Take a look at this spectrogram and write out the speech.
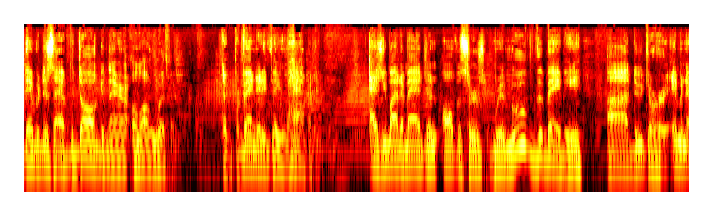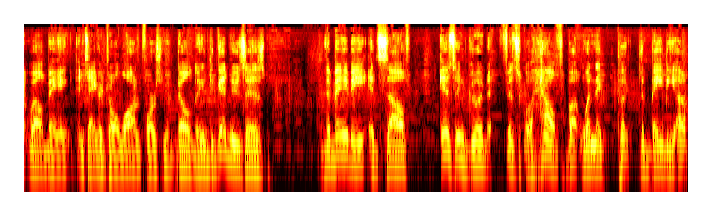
They would just have the dog in there along with her to prevent anything from happening. As you might imagine, officers removed the baby uh, due to her imminent well being and take her to a law enforcement building. The good news is the baby itself is in good physical health, but when they picked the baby up,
